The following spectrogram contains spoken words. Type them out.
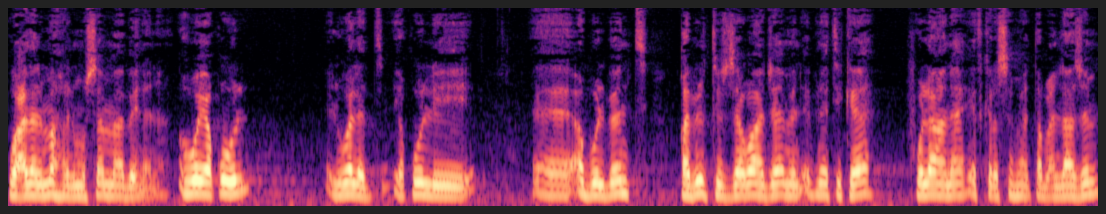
وعلى المهر المسمى بيننا. هو يقول الولد يقول لأبو البنت قبلت الزواج من ابنتك فلانة يذكر اسمها طبعا لازم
